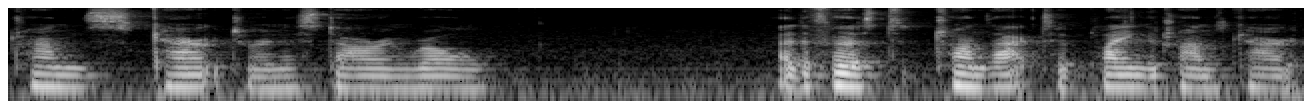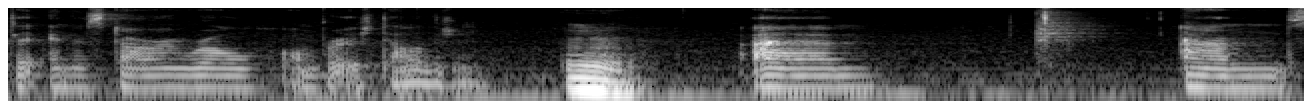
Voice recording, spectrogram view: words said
trans character in a starring role. Uh, the first trans actor playing a trans character in a starring role on British television. Mm. Um, and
